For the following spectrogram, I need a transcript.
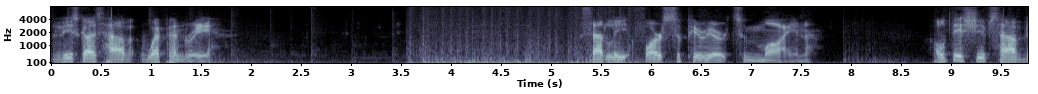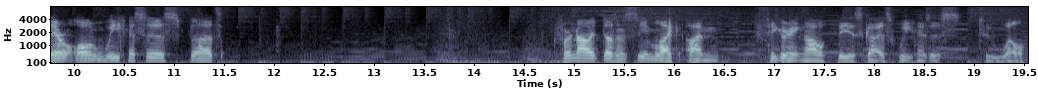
these guys have weaponry sadly far superior to mine. All these ships have their own weaknesses, but for now it doesn't seem like I'm figuring out these guys' weaknesses too well.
